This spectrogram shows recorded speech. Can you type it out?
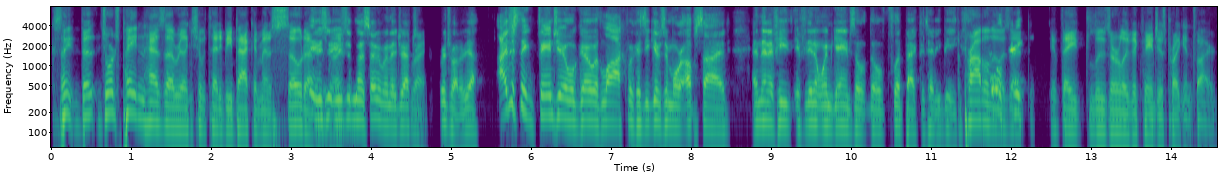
Because George Paton has a relationship with Teddy B back in Minnesota. he, was, he was in Minnesota when they drafted Right. Bridgewater. Yeah. I just think Fangio will go with Lock because he gives him more upside. And then if he if they don't win games, they'll they'll flip back to Teddy B. the problem I will though is that if they lose early, Vic Fangio is probably getting fired.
